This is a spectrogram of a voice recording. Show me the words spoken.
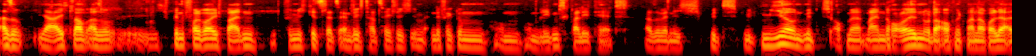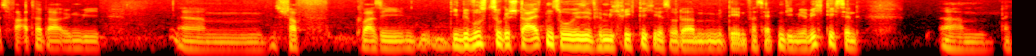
Also ja, ich glaube, also ich bin voll bei euch beiden. Für mich geht es letztendlich tatsächlich im Endeffekt um, um, um, Lebensqualität. Also wenn ich mit, mit mir und mit auch mit meinen Rollen oder auch mit meiner Rolle als Vater da irgendwie ähm, es schaffe, quasi die bewusst zu gestalten, so wie sie für mich richtig ist oder mit den Facetten, die mir wichtig sind, ähm, dann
